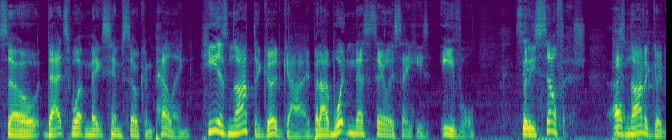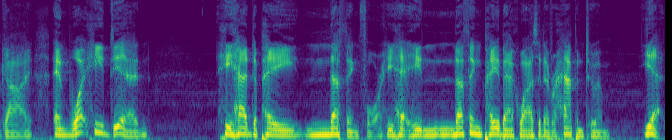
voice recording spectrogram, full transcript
So that's what makes him so compelling. He is not the good guy, but I wouldn't necessarily say he's evil, but he's selfish. He's not a good guy, and what he did, he had to pay nothing for. He had he nothing payback wise had ever happened to him yet.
